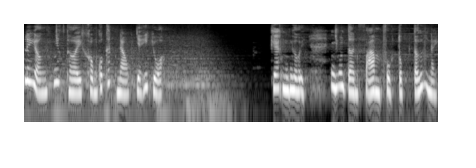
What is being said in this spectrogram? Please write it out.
lý ẩn nhất thời không có cách nào giấy dụa. Các người, những tên phạm phù tục tử này,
